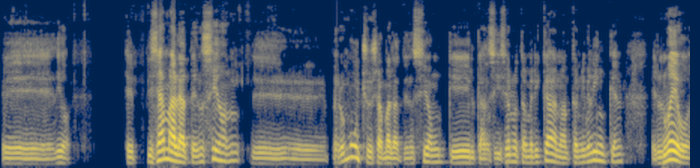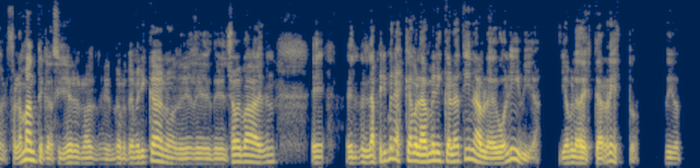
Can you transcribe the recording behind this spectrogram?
Eh, digo, eh, llama la atención, eh, pero mucho llama la atención que el canciller norteamericano Anthony Blinken, el nuevo, el flamante canciller norteamericano de, Joe Biden, eh, la primera vez que habla de América Latina habla de Bolivia y habla de este arresto. Digo, eh,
